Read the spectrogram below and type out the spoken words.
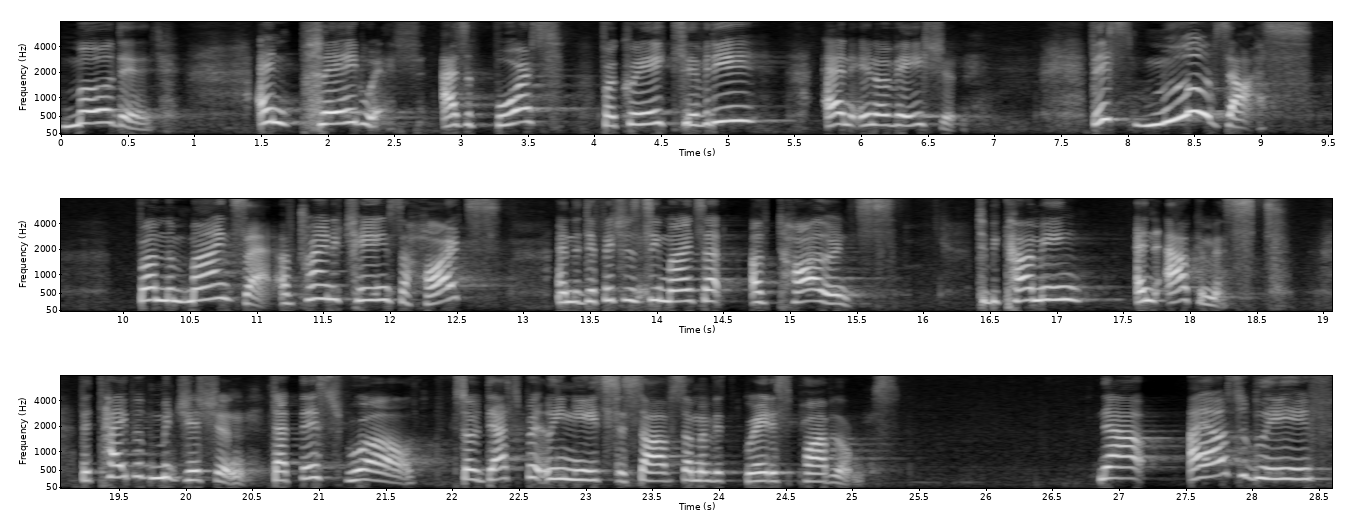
molded, and played with as a force for creativity and innovation. This moves us from the mindset of trying to change the hearts and the deficiency mindset of tolerance to becoming an alchemist, the type of magician that this world so desperately needs to solve some of its greatest problems. Now, I also believe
